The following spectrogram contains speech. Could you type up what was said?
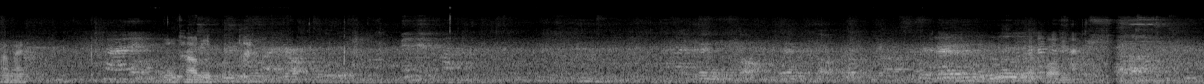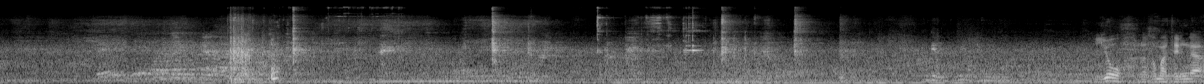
ทำไงรองเท้าหลุด ผมโย่เราก็มาถึงแล้ว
